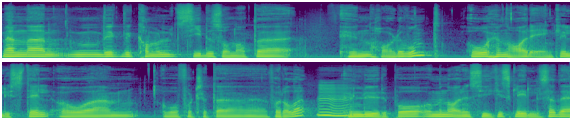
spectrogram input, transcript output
Men uh, vi, vi kan vel si det sånn at uh, hun har det vondt, og hun har egentlig lyst til å, um, å fortsette forholdet. Mm. Hun lurer på om hun har en psykisk lidelse. Det,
